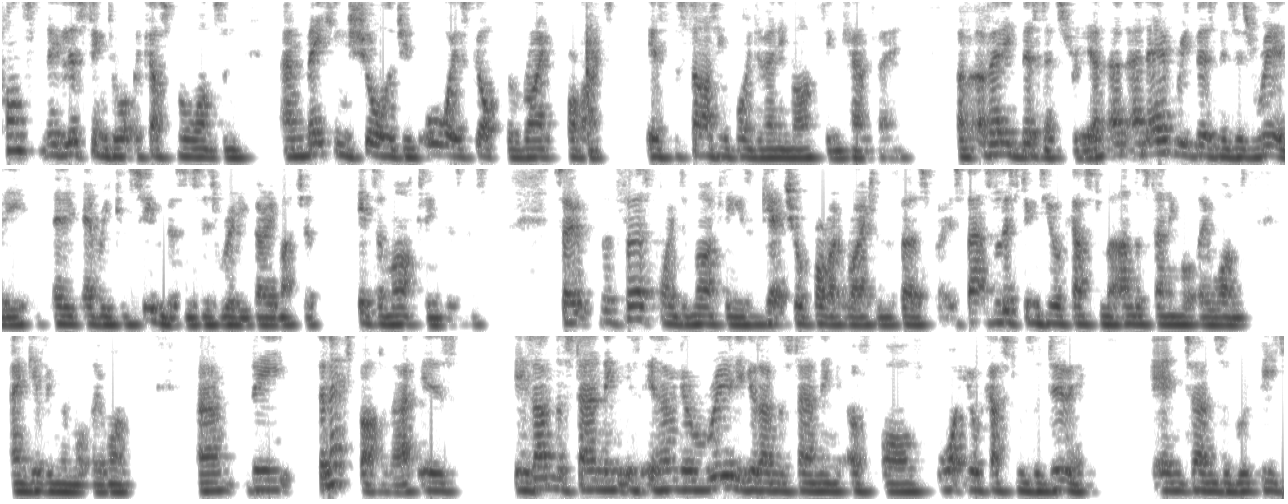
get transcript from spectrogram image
constantly listening to what the customer wants and, and making sure that you've always got the right product is the starting point of any marketing campaign, of, of any business really. And, and, and every business is really, every consumer business is really very much a, it's a marketing business. So the first point of marketing is get your product right in the first place. That's listening to your customer, understanding what they want and giving them what they want. Um, the, the next part of that is is understanding is, is having a really good understanding of, of what your customers are doing in terms of repeat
